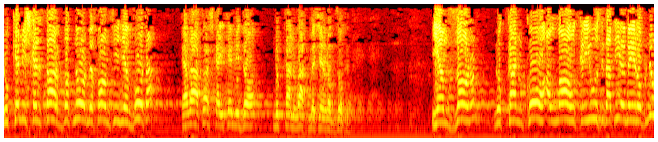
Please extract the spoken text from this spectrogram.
nuk kemi shkencëtar botnor me famë që i njeh bota, edhe ato çka i kemi do, nuk kanë vakt me qenë rob Zotit. Janë zanun, nuk kanë kohë Allahut krijuesit atyre me i robnu.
